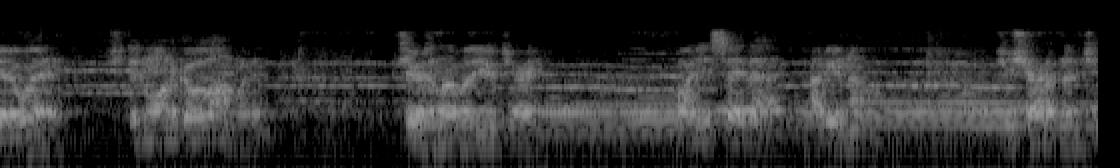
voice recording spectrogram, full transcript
get away. She didn't want to go along with him. She was in love with you, Jerry. Why do you say that? How do you know? She shot him, didn't she?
